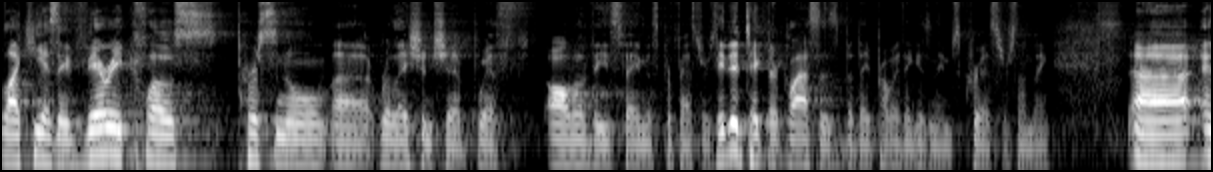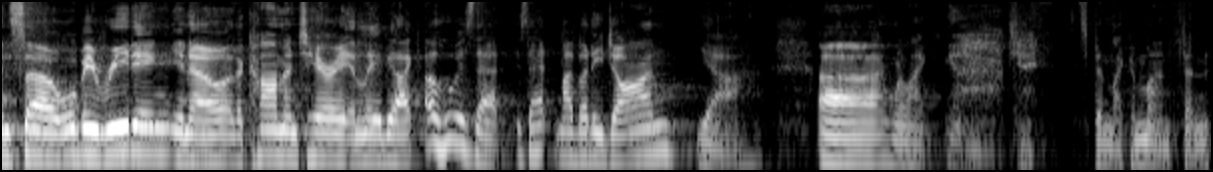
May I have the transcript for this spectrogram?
like he has a very close personal uh, relationship with all of these famous professors. He did take their classes, but they probably think his name's Chris or something. Uh, and so we'll be reading, you know, the commentary, and Lee will be like, "Oh, who is that? Is that my buddy John?" Yeah. Uh, and we're like, oh, "Okay, it's been like a month." And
